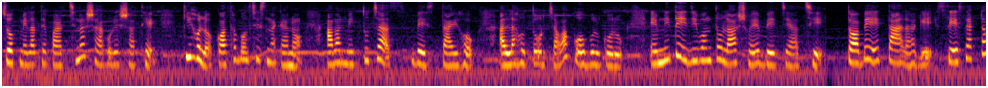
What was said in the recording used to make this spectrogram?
চোখ মেলাতে পারছে না সাগরের সাথে। কি হলো? কথা বলছিস না কেন? আমার মৃত্যু চাস? বেশ, তাই হোক। আল্লাহ তোর চাওয়া কবুল করুক। এমনিতেই জীবন্ত লাশ হয়ে বেঁচে আছি। তবে তার আগে শেষ একটা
